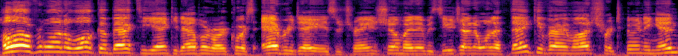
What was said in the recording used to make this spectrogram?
Hello, everyone, and welcome back to Yankee Dabbler, where, of course, every day is a train show. My name is DJ, and I want to thank you very much for tuning in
